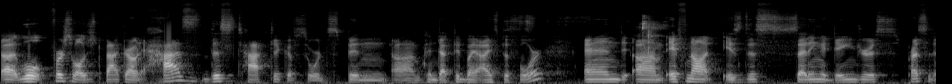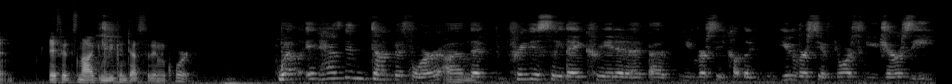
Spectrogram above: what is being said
uh, well, first of all, just background: has this tactic of sorts been um, conducted by ICE before? And um, if not, is this setting a dangerous precedent if it's not going to be contested in court? Well, it has been done before. Uh, mm-hmm. that previously they created a, a, university called the University of North New Jersey.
